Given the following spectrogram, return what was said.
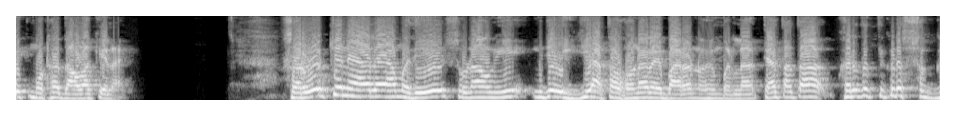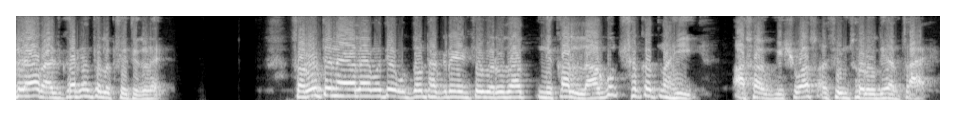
एक मोठा दावा केलाय. सर्वोच्च न्यायालयामध्ये सुनावणी म्हणजे जी आता होणार आहे बारा नोव्हेंबरला त्यात आता खरं तर तिकडं सगळ्या राजकारणाचं लक्ष तिकडे आहे. सर्वोच्च न्यायालयामध्ये उद्धव ठाकरे यांच्या विरोधात निकाल लागूच शकत नाही असा विश्वास असीम सरोदे यांचा आहे.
